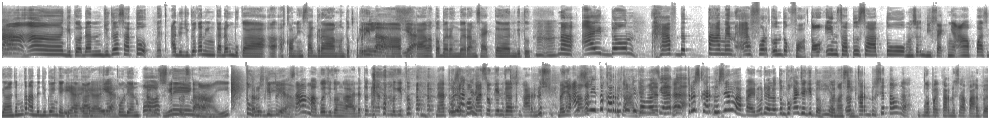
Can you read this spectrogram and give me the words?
ah, gitu dan juga satu ada juga kan yang kadang buka uh, akun Instagram untuk pre-love Pre-love, ya ya. kan atau barang-barang second gitu. Nah, I don't have the time and effort untuk fotoin satu-satu, maksudnya defectnya apa segala macam kan ada juga yang kayak Iya, gitu kan. iya, iya. Kemudian Harus gitu posting. sekarang. nah, itu Harus gitu dia. ya? Sama, gue juga nggak ada tuh niatan begitu. Nah, terus gue masukin ke kardus banyak Asli banget. itu kardusnya Nggak juga masih niatnya. ada. Terus kardusnya lo apain? Udah lo tumpuk aja gitu? Iya, masih. Eh, kardusnya tahu nggak? Gue pakai kardus apa? Apa?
